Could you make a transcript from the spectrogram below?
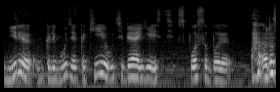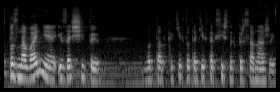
мире, в Голливуде. Какие у тебя есть способы распознавания и защиты вот от каких-то таких токсичных персонажей?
